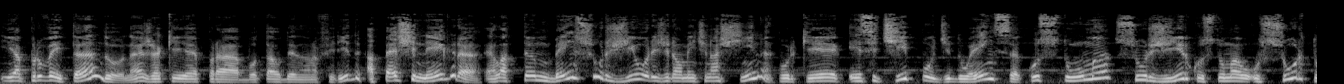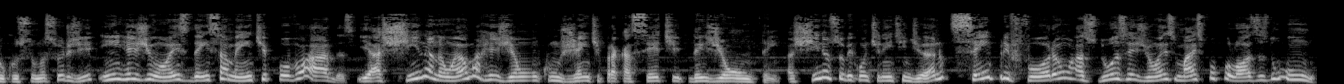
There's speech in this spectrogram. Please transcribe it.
E aproveitando, né, já que é pra botar o dedo na ferida, a peste negra, ela também surgiu originalmente na China, porque esse tipo de doença costuma surgir, costuma o surto costuma surgir em regiões densamente povoadas. E a China não é uma região com gente pra cacete desde ontem. A China e o subcontinente indiano sempre foram as duas regiões mais populosas do mundo.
